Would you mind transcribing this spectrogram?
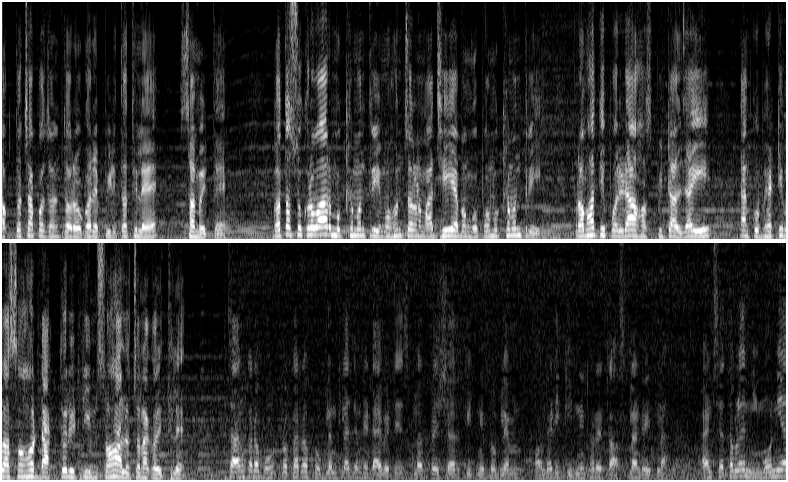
रक्तचाप जनित जनता रोगले पीडित ले समीर दे गत शुक्रबार मुख्यमंत्री मोहन चरण माझी ए उपमुख्यमंत्री प्रभाती परिडा हस्पिटा जुन भेटिसक डाक्तरी टी सह आलोचना गरि ତାଙ୍କର ବହୁତ ପ୍ରକାରର ପ୍ରୋବ୍ଲେମ୍ ଥିଲା ଯେମିତି diabetes blood pressure kidney problem already kidney ଥରେ ଟ୍ରାନ୍ସପ୍ଲାଣ୍ଟ ହୋଇଥିଲା ଆଣ୍ଡ ସେତେବେଳେ ନିମୋନିଆ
